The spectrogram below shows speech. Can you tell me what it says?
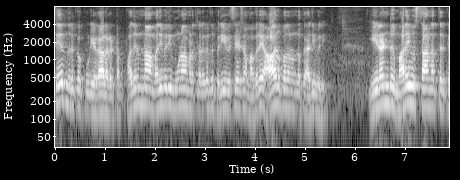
சேர்ந்து இருக்கக்கூடிய காலகட்டம். பதினொன்றாம் அதிபதி மூணாம் இடத்துல இருக்கிறது பெரிய விசேஷம். அவரே ஆறு பதினொன்றுக்கு அதிபதி. இரண்டு மறைவு ஸ்தானத்திற்கு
